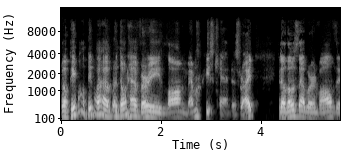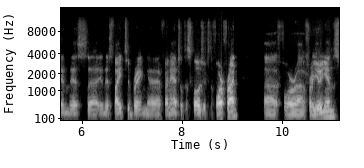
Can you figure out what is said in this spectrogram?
Well, people people have, don't have very long memories, Candice, right? You know, those that were involved in this uh, in this fight to bring uh, financial disclosure to the forefront uh, for uh, for unions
